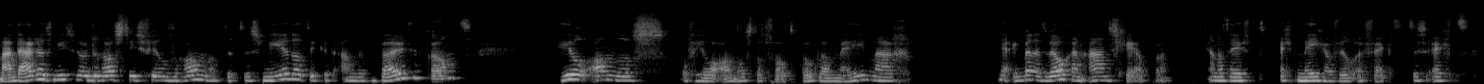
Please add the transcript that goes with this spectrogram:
Maar daar is niet zo drastisch veel veranderd. Het is meer dat ik het aan de buitenkant heel anders, of heel anders, dat valt ook wel mee, maar ja, ik ben het wel gaan aanscherpen. En dat heeft echt mega veel effect. Het is echt,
